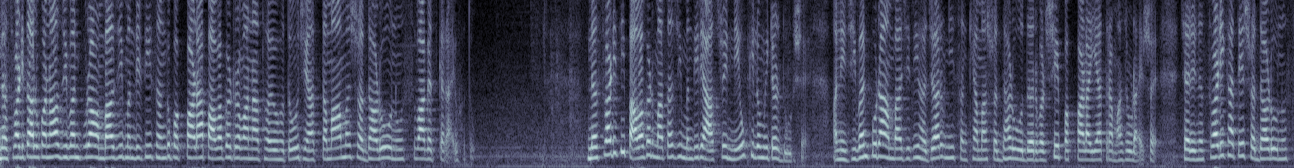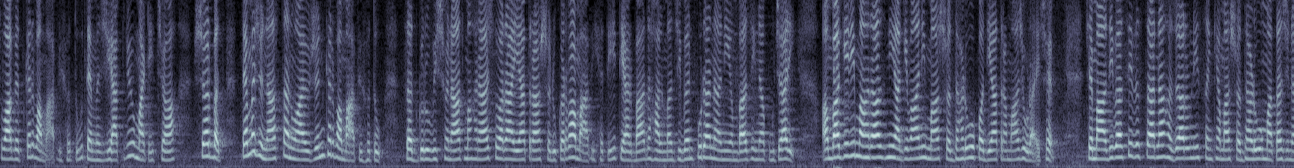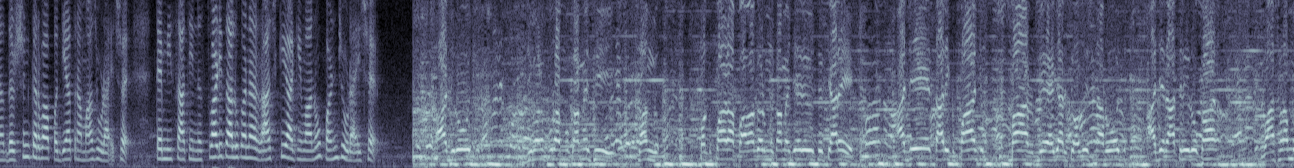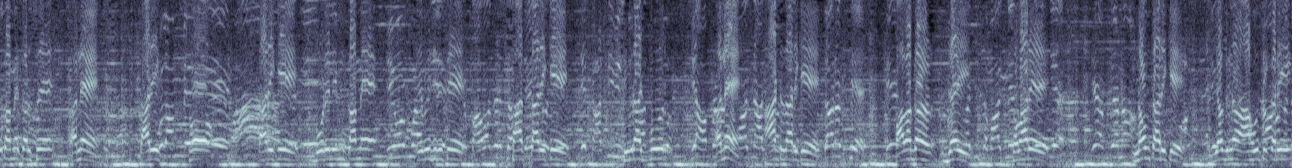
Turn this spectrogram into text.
નસવાડી તાલુકાના જીવનપુરા અંબાજી મંદિરથી સંઘ પગપાળા પાવાગઢ રવાના થયો હતો, જ્યાં તમામ શ્રદ્ધાળુઓનું સ્વાગત કરાયું હતું. નસવાડીથી પાવાગઢ માતાજી મંદિરે આશરે નેવું કિલોમીટર દૂર છે. અને જીવનપુરા અંબાજીથી હજારોની સંખ્યામાં શ્રદ્ધાળુઓ દર વર્ષે પગપાળા યાત્રામાં જોડાય છે. જ્યારે નસવાડી ખાતે શ્રદ્ધાળુઓનું સ્વાગત કરવામાં આવ્યું હતું, તેમજ યાત્રીઓ માટે ચા, શરબત તેમજ નાસ્તાનું આયોજન કરવામાં આવ્યું હતું. સદગુરુ વિશ્વનાથ મહારાજ દ્વારા યાત્રા શરૂ કરવામાં આવી હતી. ત્યારબાદ હાલમાં જીવનપુરા નાની અંબાજીના પૂજારી અંબાગીરી મહારાજની આગેવાનીમાં શ્રદ્ધાળુઓ પદયાત્રામાં જોડાય છે. જેમાં આદિવાસી વિસ્તારના હજારોની સંખ્યામાં શ્રદ્ધાળુઓ માતાજીના દર્શન કરવા પદયાત્રામાં જોડાય છે. તેમની સાથે નસવાડી તાલુકાના રાજકીય આગેવાનો પણ જોડાય છે. આજ રોજ જીવનપુરા મુકામેથી સંઘ પગપાળા પાવાગઢ મુકામે જઈ રહ્યું છે ત્યારે આજે તારીખ પાંચ બાર બે હજાર ચોવીસના રોજ આજે રાત્રિ રોકાણ વાસણા મુકામે કરશે અને તારીખ છ તારીખે બોડેલી મુકામે એવી જ રીતે સાત તારીખે શિવરાજપુર અને આઠ તારીખે પાવાગઢ જઈ સવારે નવ તારીખે યજ્ઞ આહુતિ કરી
